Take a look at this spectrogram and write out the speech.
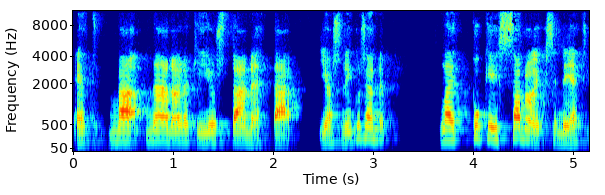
että mä näen ainakin just tämän, että jos niin kuin sen lait pukis sanoiksi, niin että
